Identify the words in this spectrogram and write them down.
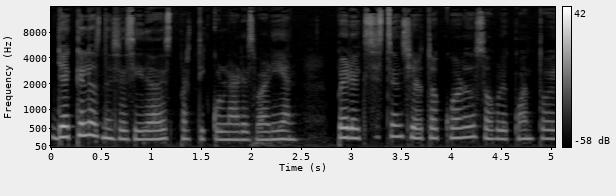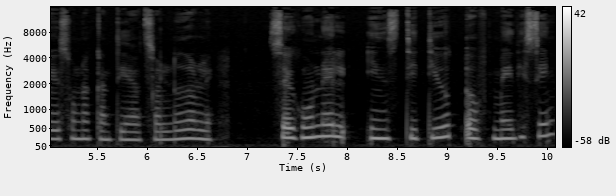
ya que las necesidades particulares varían, pero existe un cierto acuerdo sobre cuánto es una cantidad saludable. Según el Institute of Medicine,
